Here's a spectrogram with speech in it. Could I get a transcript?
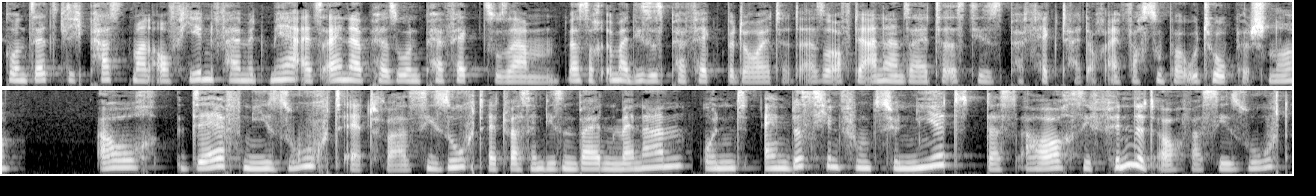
grundsätzlich passt man auf jeden Fall mit mehr als einer Person perfekt zusammen. Was auch immer dieses perfekt bedeutet. Also auf der anderen Seite ist dieses perfekt halt auch einfach super utopisch, ne? Auch Daphne sucht etwas. Sie sucht etwas in diesen beiden Männern und ein bisschen funktioniert das auch. Sie findet auch, was sie sucht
